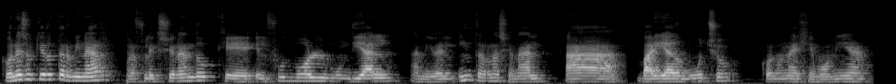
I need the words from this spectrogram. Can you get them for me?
Con eso quiero terminar reflexionando que el fútbol mundial a nivel internacional ha variado mucho, con una hegemonía,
